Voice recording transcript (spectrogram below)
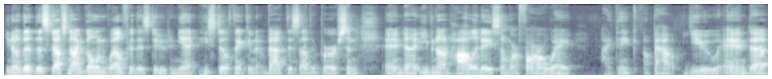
you know the, the stuff's not going well for this dude and yet he's still thinking about this other person and uh, even on holiday somewhere far away I think about you, and uh,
